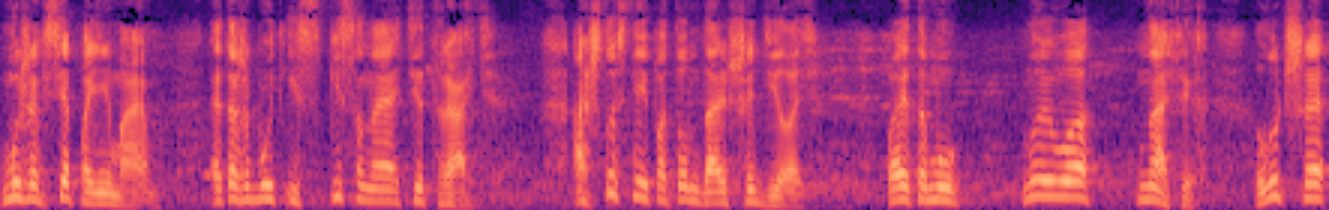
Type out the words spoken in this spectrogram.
Мы же все понимаем – это же будет исписанная тетрадь. А что с ней потом дальше делать? Поэтому, ну его нафиг. Лучше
